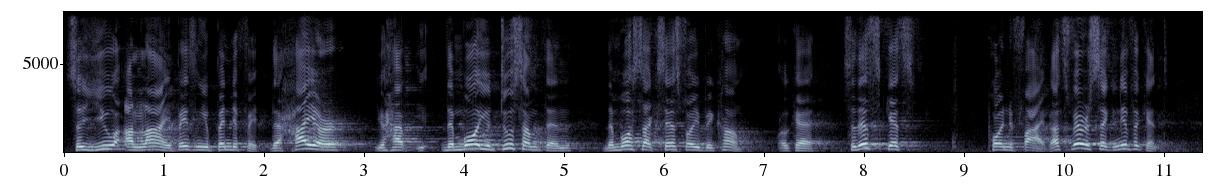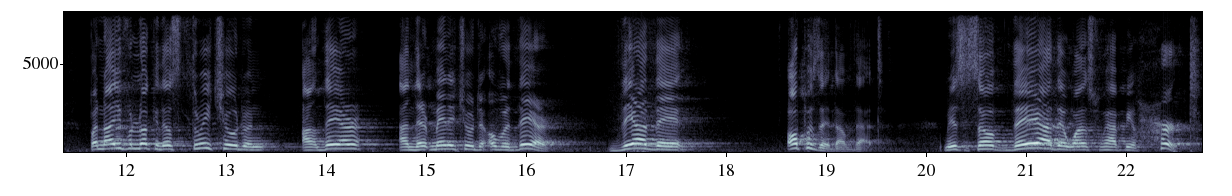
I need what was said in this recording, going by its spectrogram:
So you align, basically you benefit. The higher you have, the more you do something, the more successful you become. Okay, so this gets 0.5. That's very significant. But now if you look at those three children out there and there are many children over there, they are the opposite of that. Means so they are the ones who have been hurt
